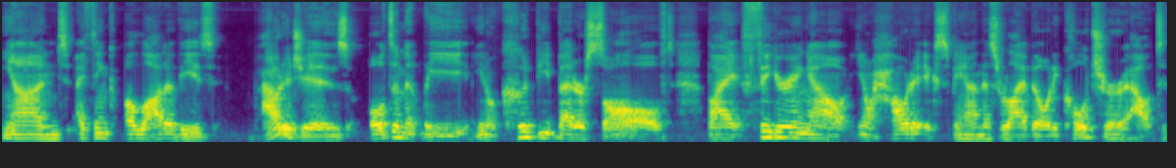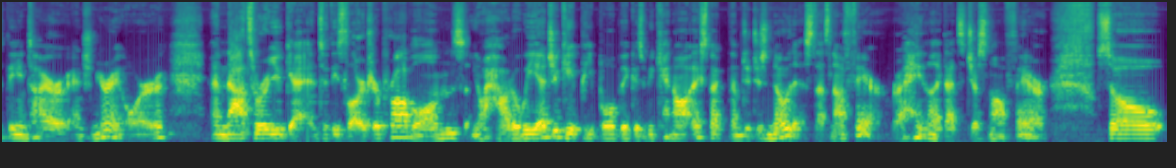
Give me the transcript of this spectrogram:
And I think a lot of these outages ultimately, you know, could be better solved by figuring out, you know, how to expand this reliability culture out to the entire engineering org. And that's where you get into these larger problems. You know, how do we educate people? Because we cannot expect them to just know this. That's not fair, right? Like that's just not fair. So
